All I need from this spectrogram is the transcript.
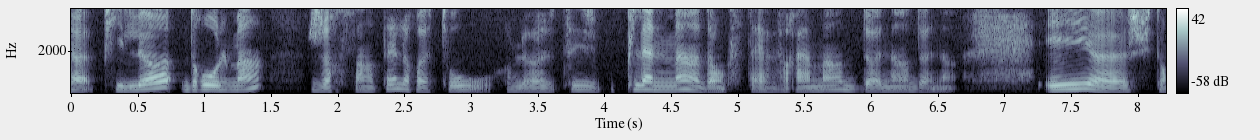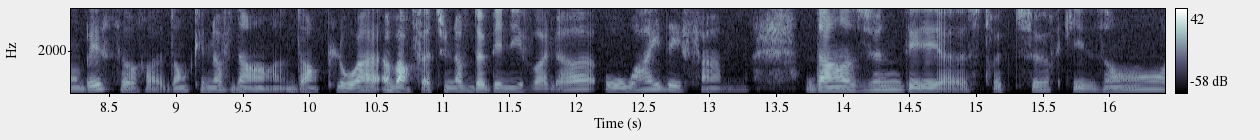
euh, Puis là, drôlement, je ressentais le retour, là, pleinement. Donc, c'était vraiment donnant-donnant. Et euh, je suis tombée sur euh, donc une offre d'em- d'emploi, euh, ben, en fait, une offre de bénévolat au Y des femmes, dans une des structures qu'ils ont.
